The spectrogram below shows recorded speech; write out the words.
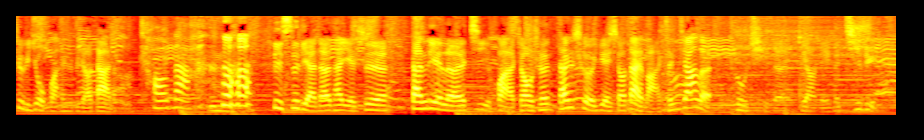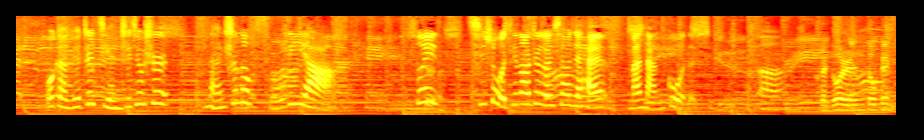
这个诱惑还是比较大的啊。超大。第四点呢，它也是单列了计划招生，单设院校代码，增加了录取的这样的一个几率。我感觉这简直就是男生的福利啊！所以其实我听到这个消息还蛮难过的，其实，嗯，很多人都跟你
